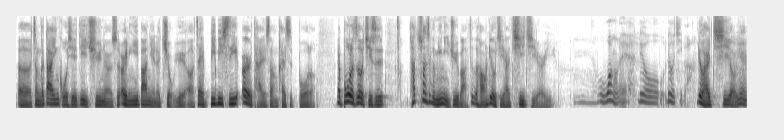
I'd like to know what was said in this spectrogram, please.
呃，整个大英国协地区呢，是二零一八年的九月啊，在 BBC 二台上开始播了。那播了之后，其实它算是个迷你剧吧，这个好像六集还是七集而已。嗯，我忘了耶，六六集吧，六还七哦，因为。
